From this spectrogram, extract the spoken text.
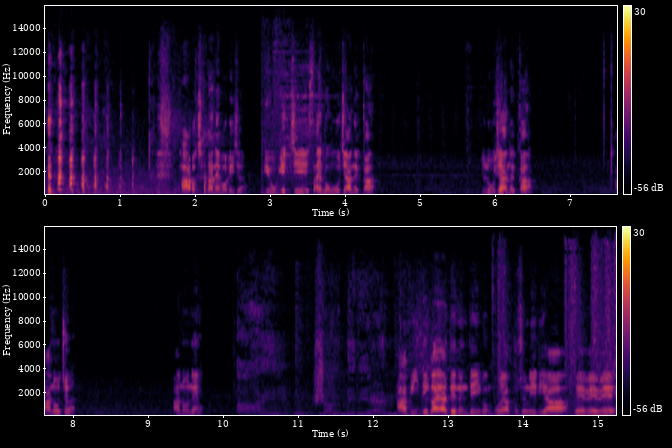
바로 차단해 버리죠? 여기 오겠지. 사이버가 오지 않을까? 일로 오지 않을까? 안 오죠? 안 오네? 아 미드 가야 되는데 이건 뭐야 무슨 일이야 왜 왜 왜,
